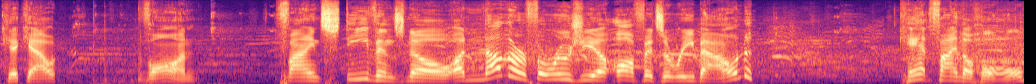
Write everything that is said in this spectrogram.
Kick out. Vaughn finds Stevens. No. Another Farrugia offensive rebound. Can't find the hole.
